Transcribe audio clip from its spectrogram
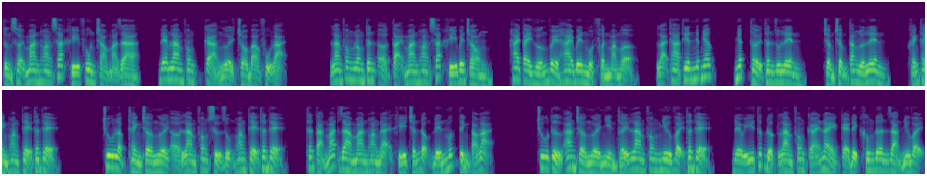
từng sợi man hoang sát khí phun trào mà ra, đem lam phong cả người cho bao phủ lại. Lam phong long thân ở tại man hoang sát khí bên trong, hai tay hướng về hai bên một phần mà mở, lại tha thiên nhất nhất nhất thời thân run lên chầm chậm tăng lớn lên, khánh thành hoang thể thân thể. Chu lập thành chờ người ở lam phong sử dụng hoang thể thân thể, thân tản mát ra man hoang đại khí chấn động đến mức tỉnh táo lại. Chu tử an chờ người nhìn thấy lam phong như vậy thân thể, đều ý thức được lam phong cái này kẻ địch không đơn giản như vậy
